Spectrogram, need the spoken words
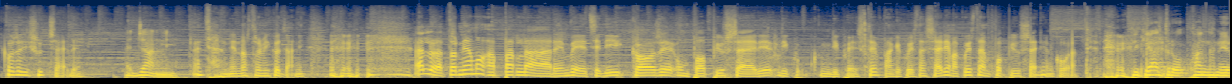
cosa gli succede? È Gianni. Eh, Gianni, il nostro amico Gianni. allora, torniamo a parlare invece di cose un po' più serie di, di queste, anche questa è seria, ma questa è un po' più seria ancora. Più che altro quando ne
